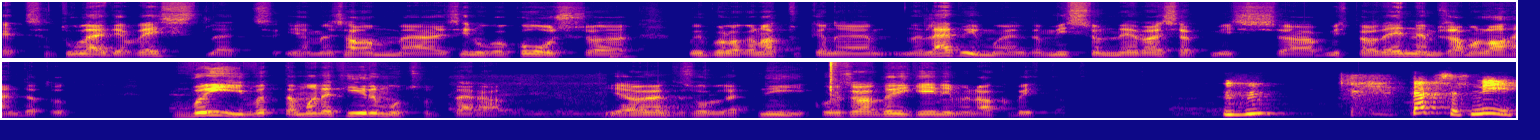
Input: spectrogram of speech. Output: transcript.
et sa tuled ja vestled ja me saame sinuga koos äh, võib-olla ka natukene läbi mõelda, mis on need asjad, mis, äh, mis peavad ennem saama lahendatud. Või võtta mõned hirmud sult ära ja öelda sulle, et nii, kui sa oled õige inimene, hakka pihta. Mm. -hmm täpselt nii,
